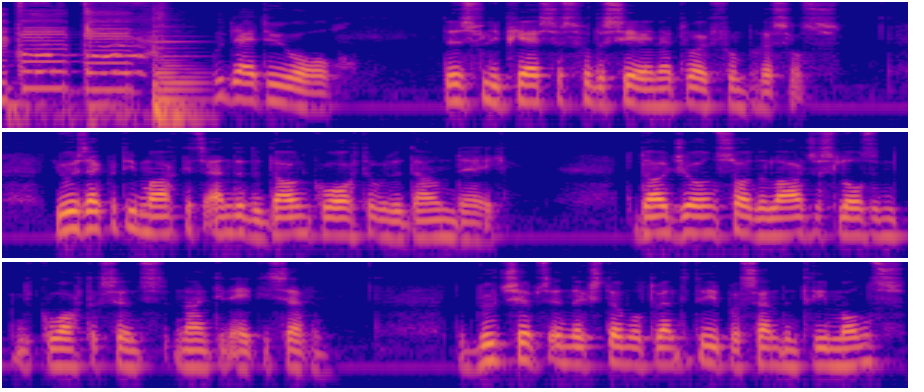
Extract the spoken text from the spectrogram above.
Good day to you all. This is Philippe Geesters for the CA Network from Brussels. US equity markets ended the down quarter with a down day. The Dow Jones saw the largest loss in the quarter since 1987. The blue chips index tumbled 23% in three months,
